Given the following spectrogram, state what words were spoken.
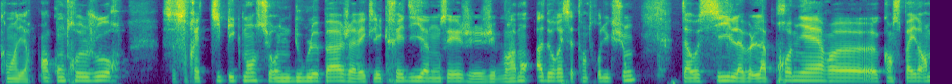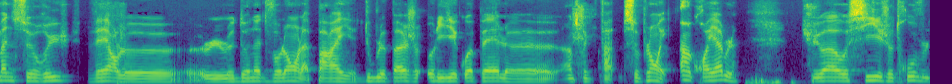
comment dire en contre-jour ça se ferait typiquement sur une double page avec les crédits annoncés. J'ai vraiment adoré cette introduction. T'as aussi la, première euh, quand Spider-Man se rue vers le, le donut volant, là, pareil, double page Olivier Coipel, euh, un truc. Enfin, ce plan est incroyable. Tu as aussi, je trouve,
